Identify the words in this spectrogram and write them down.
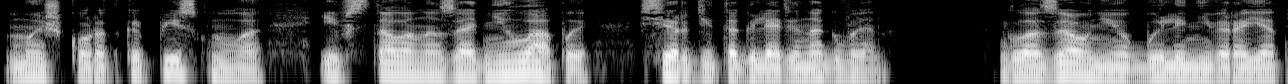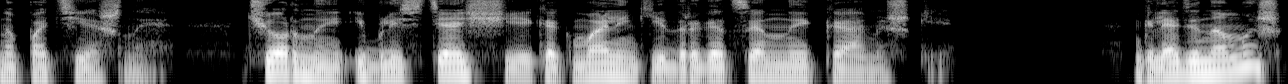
Мышь коротко пискнула и встала на задние лапы, сердито глядя на Гвен. Глаза у нее были невероятно потешные, черные и блестящие, как маленькие драгоценные камешки. Глядя на мышь,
